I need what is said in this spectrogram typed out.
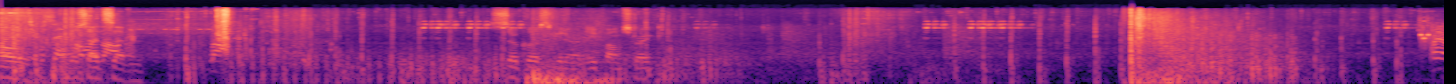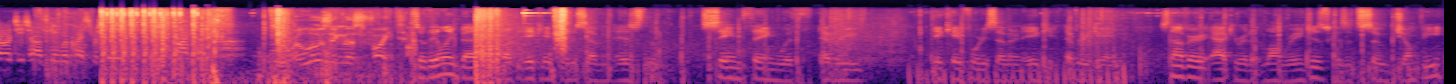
Oh, almost had seven. Mark. So close to getting our napalm strike. Priority tasking request received. We're losing this fight. So the only bad thing about the AK-47 is the same thing with every AK-47 in AK, every game. It's not very accurate at long ranges because it's so jumpy,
